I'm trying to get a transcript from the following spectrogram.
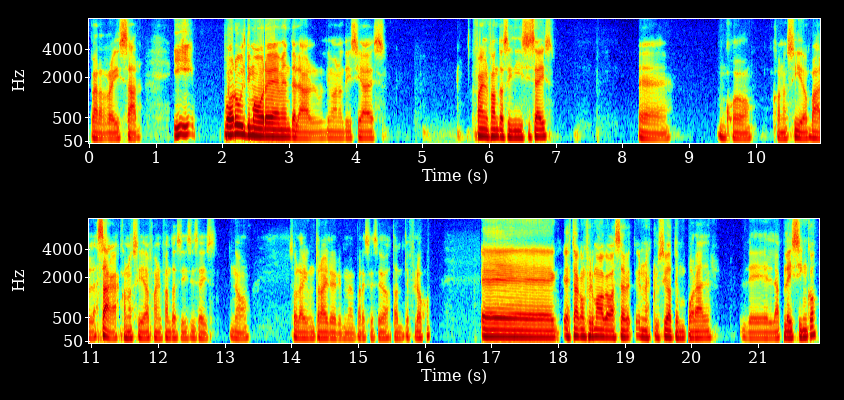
para revisar. Y por último, brevemente, la última noticia es Final Fantasy XVI. eh, un juego conocido. Va, la saga es conocida, Final Fantasy XVI. No, solo hay un tráiler y me parece ser bastante flojo. Eh, está confirmado que va a ser una exclusiva temporal de la Play 5.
